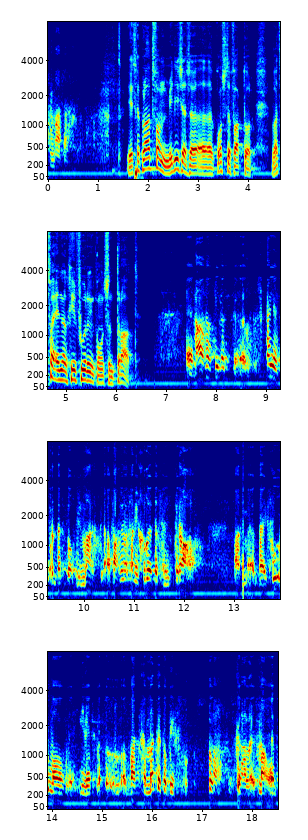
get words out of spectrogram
gewig. Jy het gepraat van mielies as 'n uh, kostefaktor. Wat van energievoering konsentraat? En daar is natuurlik uh, skeye produkte op die mark afhangende van die grootte van die kraal wat by voermal jy weet wat gemik is op die kraal is maar ons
